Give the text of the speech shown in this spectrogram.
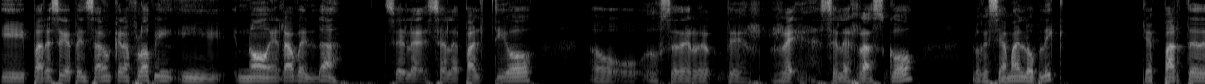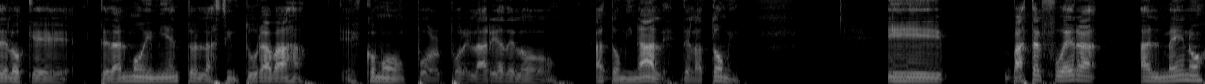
Y parece que pensaron que era flopping y no era verdad. Se le, se le partió o, se, se le rasgó lo que se llama el oblique es parte de lo que te da el movimiento en la cintura baja. Es como por, por el área de los abdominales, del abdomen. Y va a estar fuera al menos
